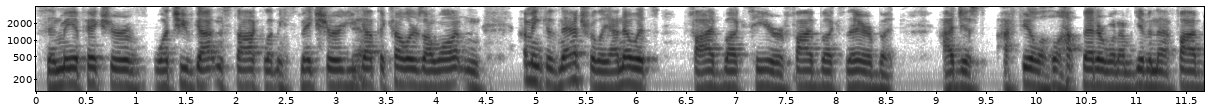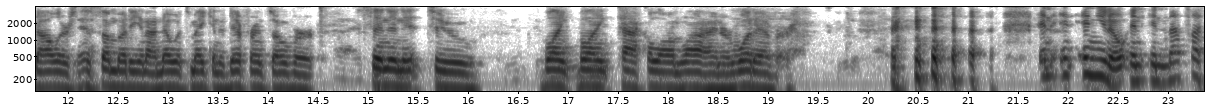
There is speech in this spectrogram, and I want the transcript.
send me a picture of what you've got in stock. Let me make sure you Yeah. got the colors I want. And I mean, because naturally, I know it's five bucks here or five bucks there, but I just I feel a lot better when I'm giving that five dollars Yeah. to somebody and I know it's making a difference over I sending it to blank blank tackle online or whatever. and, and and you know, and and that's I,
